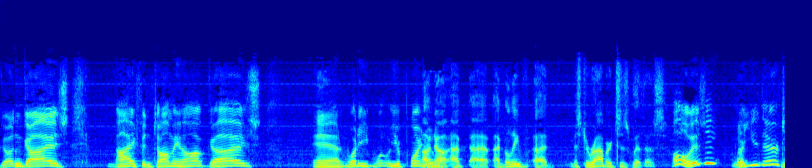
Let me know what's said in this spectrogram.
gun guys, knife and tomahawk guys. And what do you, what were your point? Oh no, I, I, I believe uh, Mr. Roberts is with us. oh, is he? Are you there, Tom?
